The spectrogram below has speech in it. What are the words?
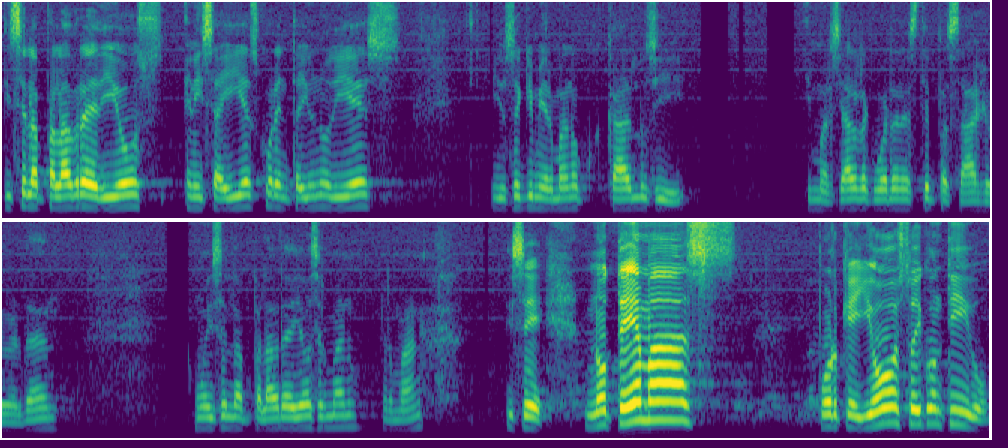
Dice la palabra de Dios en Isaías 41:10. Yo sé que mi hermano Carlos y, y Marcial recuerdan este pasaje, ¿verdad? ¿Cómo dice la palabra de Dios, hermano? Hermana. Dice, no temas porque yo estoy contigo.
